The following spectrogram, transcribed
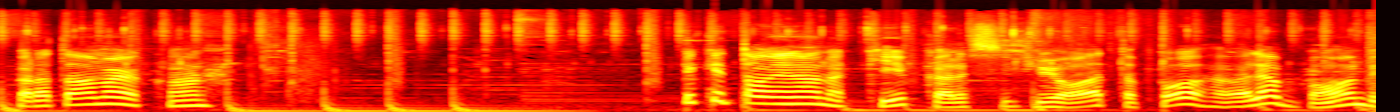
O cara tava marcando. O que que tá olhando aqui, cara? Esse idiota, porra, olha a bomba.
